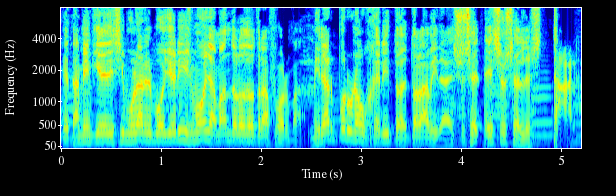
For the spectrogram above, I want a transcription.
Que también quiere disimular el boyerismo llamándolo de otra forma. Mirar por un agujerito de toda la vida. Eso es el, eso es el stalk.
